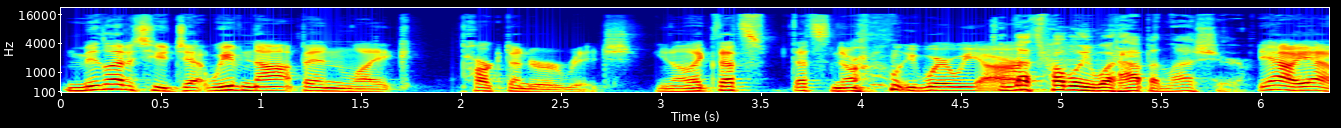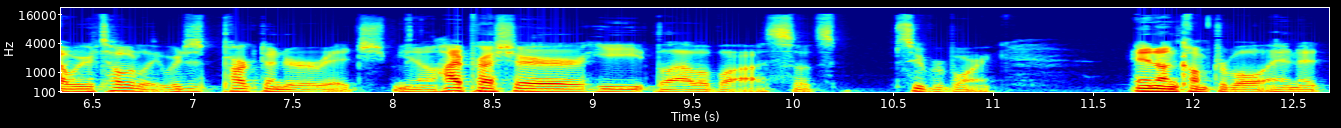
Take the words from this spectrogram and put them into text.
mid latitude jet. We've not been like parked under a ridge. You know, like that's that's normally where we are. And that's probably what happened last year. Yeah, yeah, we were totally. We're just parked under a ridge. You know, high pressure, heat, blah blah blah. So it's super boring and uncomfortable, and it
